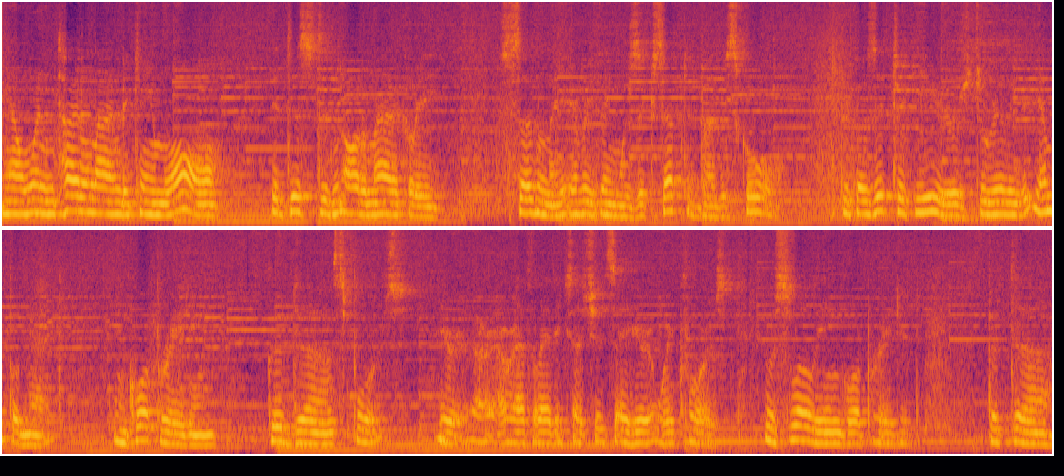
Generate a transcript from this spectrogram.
now when Title IX became law, it just didn't automatically, suddenly everything was accepted by the school because it took years to really implement incorporating good uh, sports here, our, our, athletics, I should say, here at Wake Forest. It was slowly incorporated. But uh,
